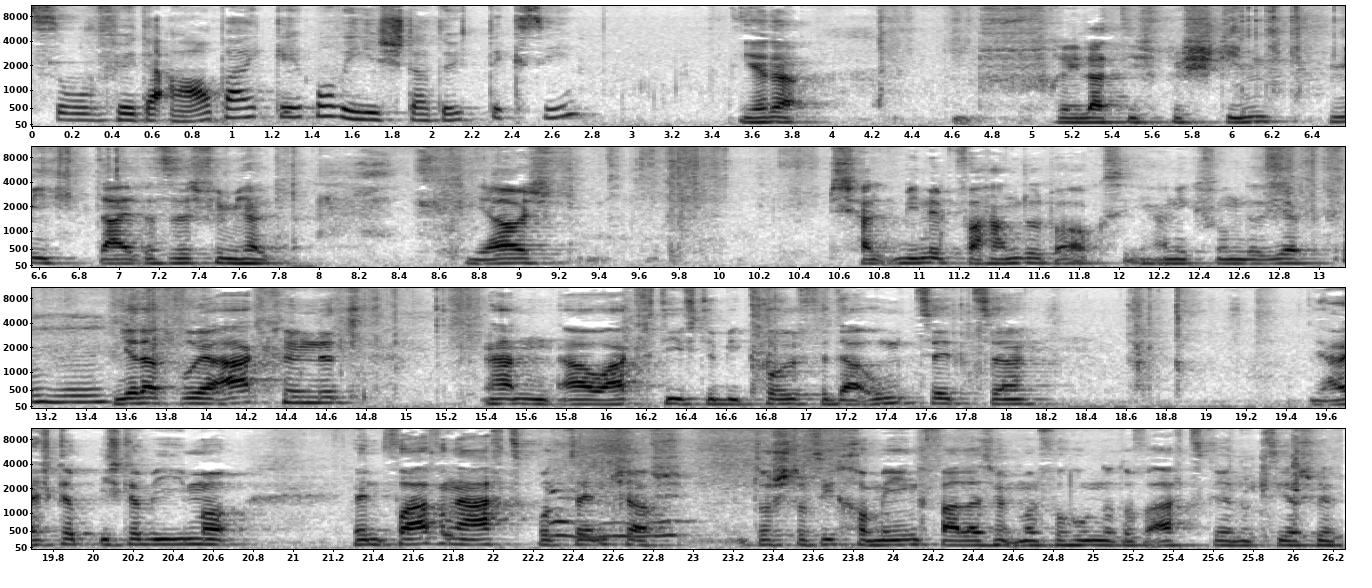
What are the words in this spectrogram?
so für den Arbeitgeber, wie war das dort? Gewesen? Ja, da relativ bestimmt mitteilt. Also das ist für mich halt, ja, ist halt wie nicht verhandelbar gewesen, habe ich gefunden. Ich habe ich das früher angekündigt, habe auch aktiv dabei geholfen, da umzusetzen. Ja, ich glaube, ich glaube immer, wenn du von Anfang an 80% schaffst, tust du sicher mehr gefallen, als wenn du mal von 100 auf 80 reduzierst, weil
